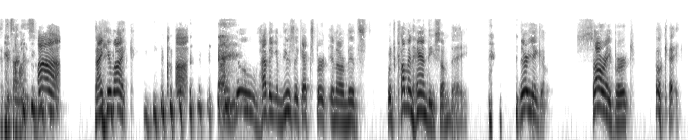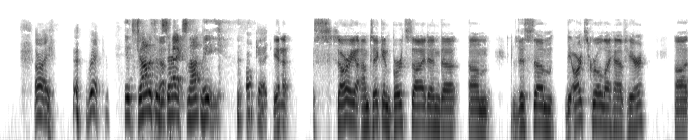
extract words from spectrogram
at the time. Of ah, thank you, Mike. ah, I knew having a music expert in our midst would come in handy someday. There you go. Sorry, Bert. Okay. All right. Rick. It's Jonathan Yeah. Sacks, not me. Okay. Yeah. Sorry, I'm taking Bert's side and uh um this um the ArtScroll I have here, uh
